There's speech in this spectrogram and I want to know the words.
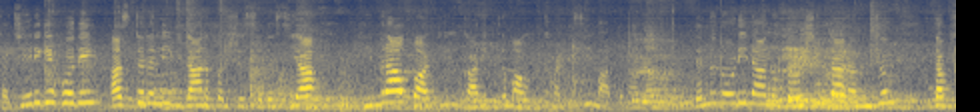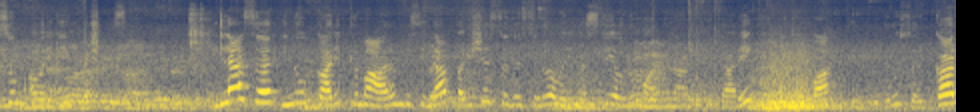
ಕಚೇರಿಗೆ ಹೋದೆ ಅಷ್ಟರಲ್ಲಿ ವಿಧಾನ ಪರಿಷತ್ ಸದಸ್ಯ ಭೀಮರಾವ್ ಪಾಟೀಲ್ ಕಾರ್ಯಕ್ರಮ ಉದ್ಘಾಟಿಸಿ ಮಾತನಾಡಿದರು. ಇದನ್ನು ನೋಡಿ ನಾನು ತಹಶೀಲ್ದಾರ್ ಅಂಜುಮ್ ತಪ್ಸುಮ್ ಅವರಿಗೆ ಪ್ರಶ್ನಿಸಿದೆ. ಇಲ್ಲ ಸರ್, ಇನ್ನೂ ಕಾರ್ಯಕ್ರಮ ಆರಂಭಿಸಿಲ್ಲ. ಪರಿಷತ್ ಸದಸ್ಯರು ಅವರಿಗಷ್ಟೇ ಅವರು ಮಾತನಾಡುತ್ತಿದ್ದಾರೆ. ಎಂದು ಮಾಹಿತಿ ಸರ್ಕಾರ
